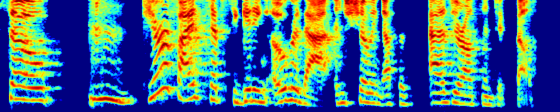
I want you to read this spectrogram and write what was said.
So here are five steps to getting over that and showing up as, as your authentic self.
